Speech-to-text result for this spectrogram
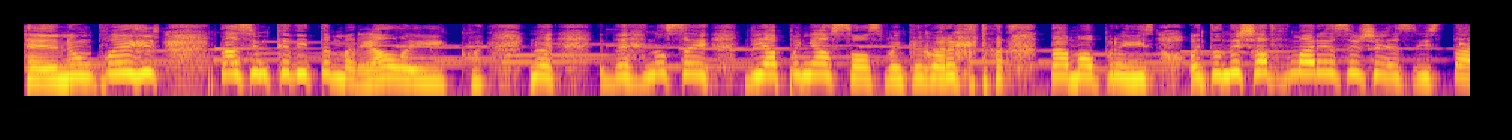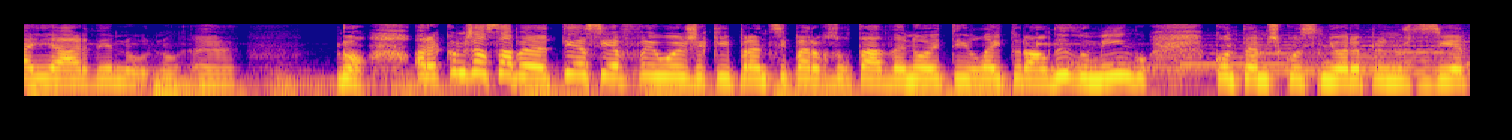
É, num país está assim um bocadito amarela e. Não, é, não sei, devia apanhar só, se bem que agora que está tá mal para isso. Ou então deixar de fumar excesso. Isso está aí a arder no. no ah. Bom, ora, como já sabe, a TSF veio hoje aqui para antecipar o resultado da noite eleitoral de domingo. Contamos com a senhora para nos dizer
